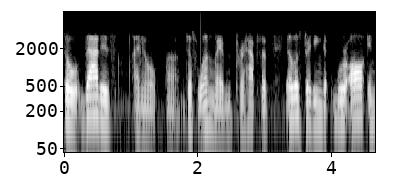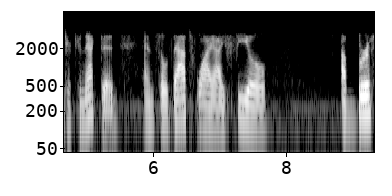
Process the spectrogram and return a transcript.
So that is, I know, uh, just one way, of, perhaps, of illustrating that we're all interconnected, and so that's why I feel a birth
